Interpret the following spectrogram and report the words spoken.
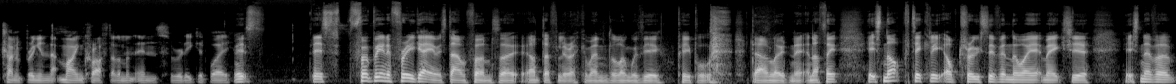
kind of bringing that Minecraft element in. It's a really good way. It's it's for being a free game. It's damn fun. So I'd definitely recommend, along with you, people downloading it. And I think it's not particularly obtrusive in the way it makes you. It's never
